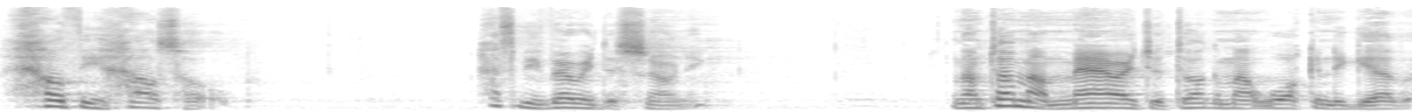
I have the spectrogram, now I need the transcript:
healthy household, it has to be very discerning. When I'm talking about marriage or talking about walking together,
